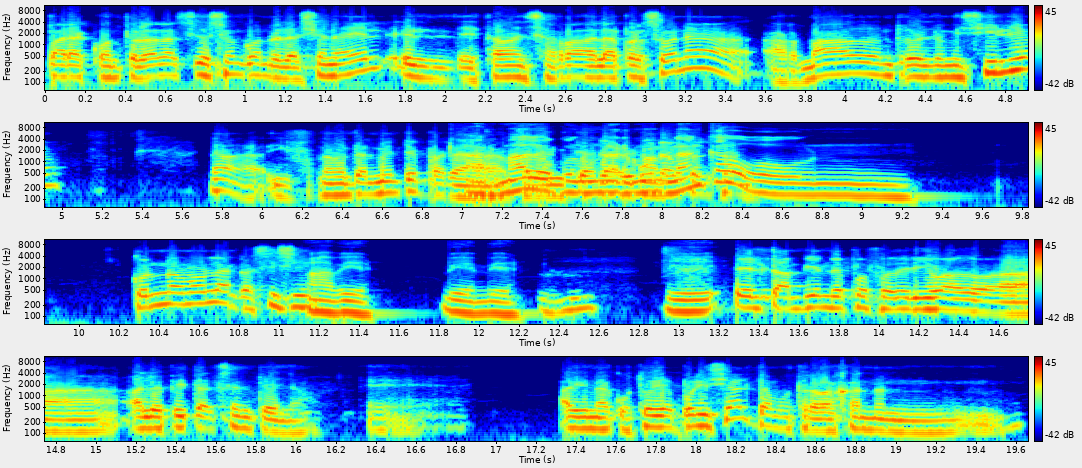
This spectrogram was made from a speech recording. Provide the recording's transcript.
para controlar la situación con relación a él, él estaba encerrada la persona, armado dentro del domicilio, nada, y fundamentalmente para... ¿Armado con un arma blanca o un...? Con un arma blanca, sí, sí. Ah, bien, bien, bien. Él también después fue derivado a, al Hospital Centeno. Eh, hay una custodia policial, estamos trabajando en,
